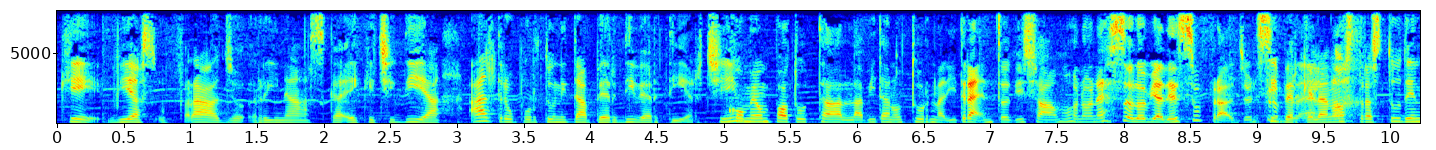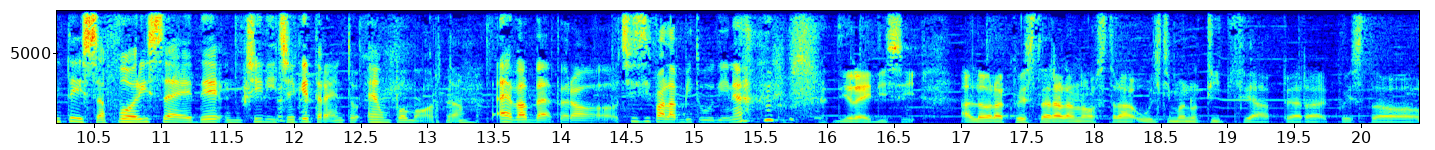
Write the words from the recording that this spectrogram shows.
che Via Suffragio rinasca e che ci dia altre opportunità per divertirci. Come un po' tutta la vita notturna di Trento, diciamo, non è solo via del suffragio. Sì, perché la problema. nostra studentessa fuori sede ci dice che Trento è un po' morta. Eh vabbè, però ci si fa l'abitudine. Direi di sì. Allora, questa era la nostra ultima notizia per questa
